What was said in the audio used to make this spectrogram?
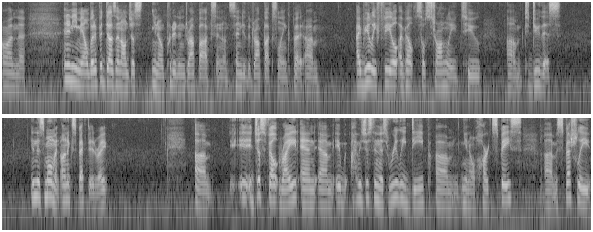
on the in an email, but if it doesn't, I'll just you know put it in Dropbox and I'll send you the Dropbox link. But um, I really feel I felt so strongly to um, to do this in this moment, unexpected, right? Um, it, just felt right, and um, it, I was just in this really deep, um, you know, heart space. Um, especially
